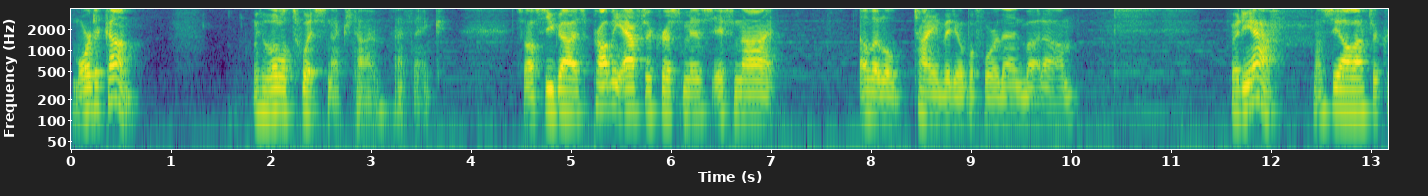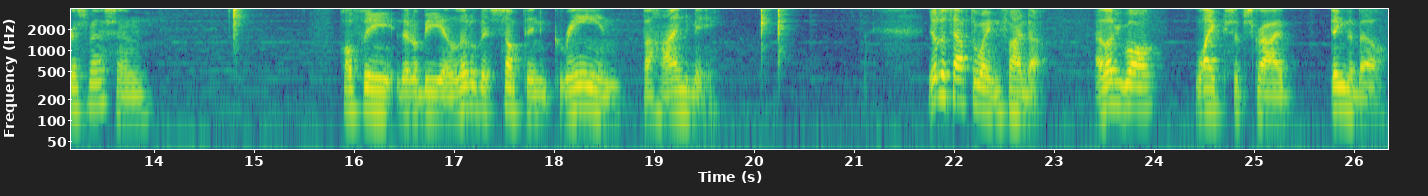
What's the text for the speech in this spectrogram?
more to come. With a little twist next time, I think. So I'll see you guys probably after Christmas, if not a little tiny video before then. But um, but yeah, I'll see y'all after Christmas, and hopefully there'll be a little bit something green behind me. You'll just have to wait and find out. I love you all. Like, subscribe, ding the bell.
